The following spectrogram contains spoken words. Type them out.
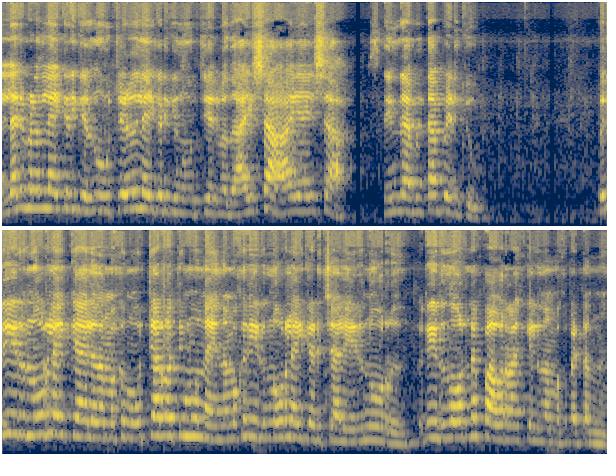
എല്ലാരും ഇവിടെ ലൈക്ക് അടിക്കും. നൂറ്റി എഴുപത് ലൈക്ക് അടിക്കും. നൂറ്റി എഴുപത് Ayisha hi Ayisha. Screen double tap അടിക്കൂ. ഒരു ആയാലും നമുക്ക് നൂറ്റി അറുപത്തി മൂന്നായി നമുക്കൊരു ഇരുന്നൂറ് ലൈക്ക് അടിച്ചാലേ ഇരുന്നൂറ്. ഒരു ഇരുന്നൂറിന്റെ പവർ ആക്കിയാലും നമുക്ക് പെട്ടെന്ന്.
